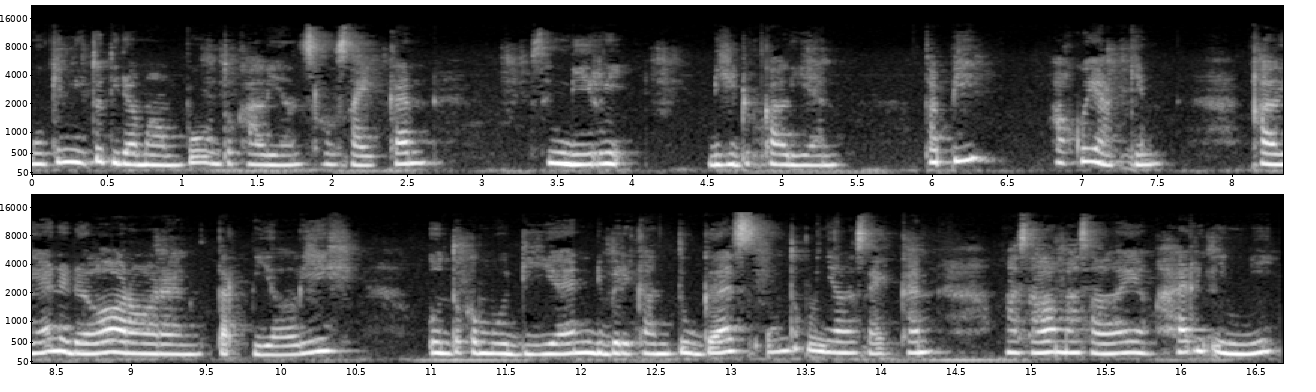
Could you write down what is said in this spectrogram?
mungkin itu tidak mampu untuk kalian selesaikan sendiri di hidup kalian. Tapi aku yakin kalian adalah orang-orang yang terpilih untuk kemudian diberikan tugas untuk menyelesaikan masalah-masalah yang hari ini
